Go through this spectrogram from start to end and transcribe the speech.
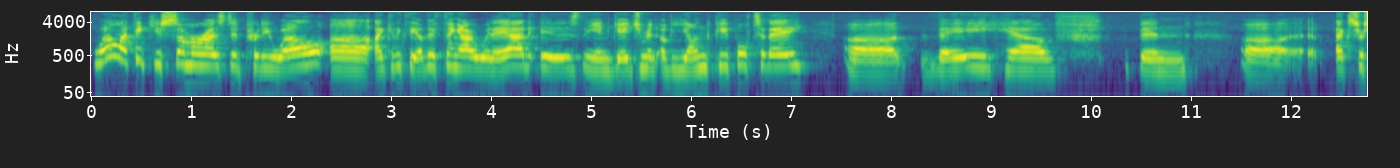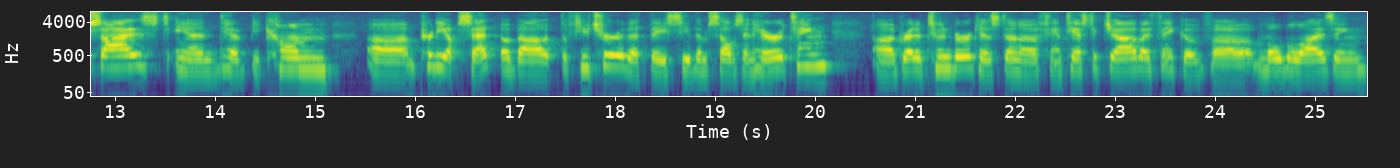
Well, I think you summarized it pretty well. Uh, I think the other thing I would add is the engagement of young people today. Uh, they have been uh, exercised and have become uh, pretty upset about the future that they see themselves inheriting. Uh, Greta Thunberg has done a fantastic job, I think, of uh, mobilizing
